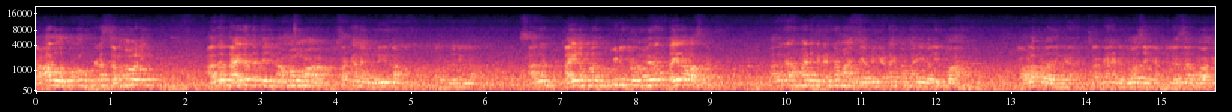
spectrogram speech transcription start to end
கால் ஒரு பக்கம் ஃபுல்லாக செம்ம தைலத்தை தேய்க்கணும் அம்மாவும் சக்கான முடியுதான் அல்ஹம்துலில்லாஹ். அது தைலம் வீட்டுக்குள்ள நுழையிற தைல வாசனை. அதில் அம்மா எனக்கு என்னம்மா ஆச்சு அப்படின்னு கேட்டால் இந்த மாதிரி வலிப்பா கவலைப்படாதீங்க. சர்க்கார் எனக்கு துவா லேசாக போவாங்க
